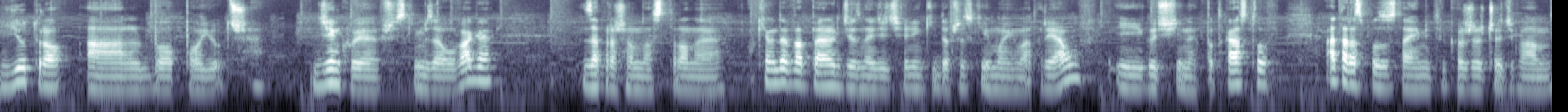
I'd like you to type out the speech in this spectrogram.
jutro, albo pojutrze. Dziękuję wszystkim za uwagę. Zapraszam na stronę okiemdeva.pl, gdzie znajdziecie linki do wszystkich moich materiałów i gościnnych podcastów. A teraz pozostaje mi tylko życzyć Wam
